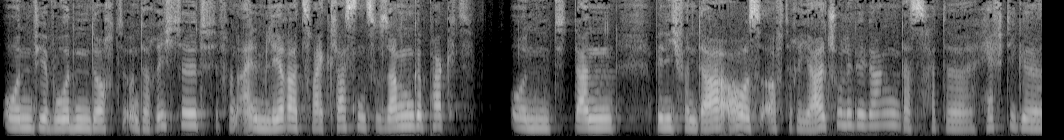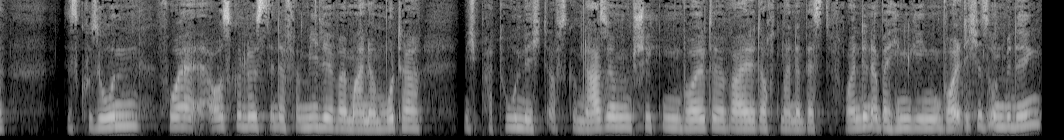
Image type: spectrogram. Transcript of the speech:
und wir wurden dort unterrichtet, von einem Lehrer zwei Klassen zusammengepackt. Und dann bin ich von da aus auf die Realschule gegangen. Das hatte heftige Diskussionen vorher ausgelöst in der Familie, weil meine Mutter mich partout nicht aufs Gymnasium schicken wollte, weil dort meine beste Freundin aber hinging, wollte ich es unbedingt.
